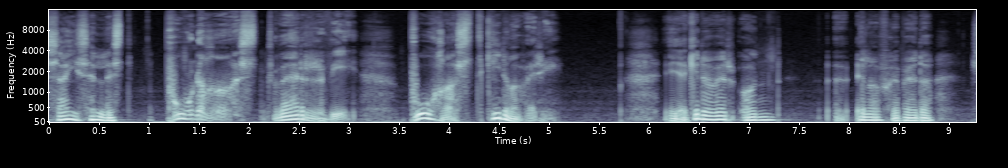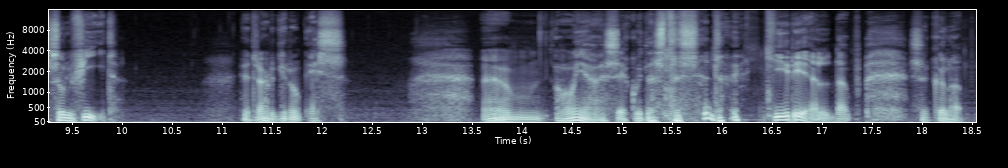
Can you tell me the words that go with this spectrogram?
sai sellest punast värvi, puhast kinaveri. ja kinaver on elavhõbeda sulfiid, hüdraalgirum S ähm,. oo oh see, kuidas ta seda kirjeldab, see kõlab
